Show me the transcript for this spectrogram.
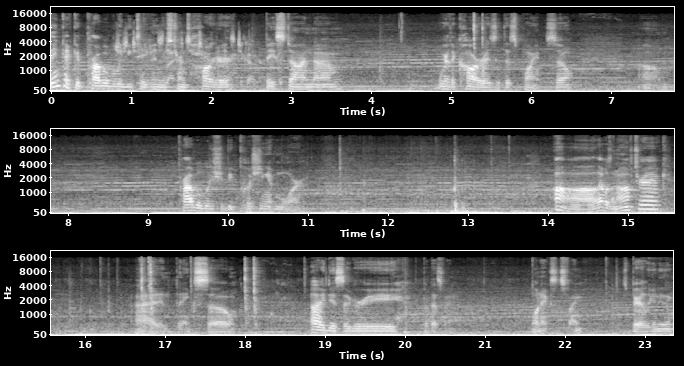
Think I could probably be taking these turns harder minutes to go. based on um, where the car is at this point. So, um, probably should be pushing it more. Aw, that was an off track? I didn't think so. I disagree, but that's fine. 1x is fine. It's barely anything.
